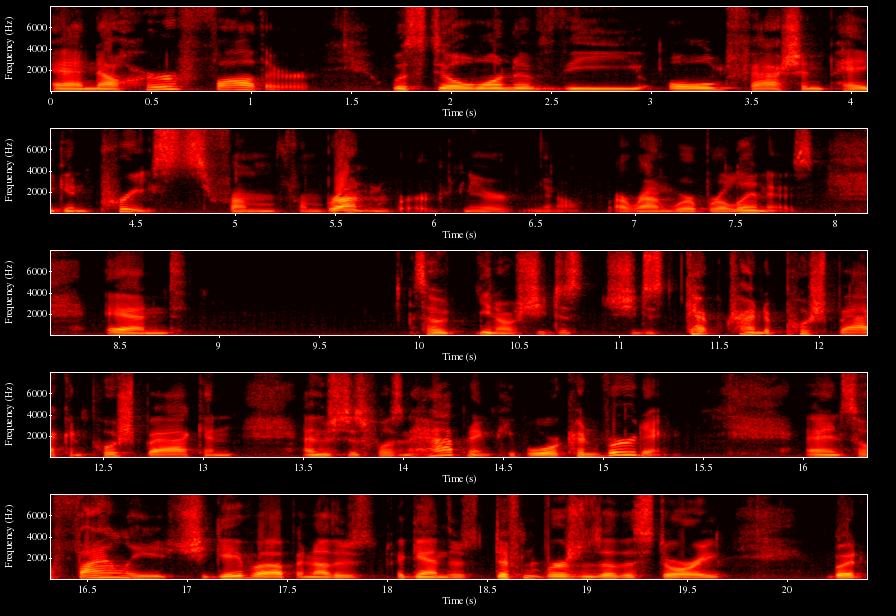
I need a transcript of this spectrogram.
And now her father was still one of the old-fashioned pagan priests from from Brandenburg, near, you know, around where Berlin is, and so you know she just she just kept trying to push back and push back and and this just wasn't happening. People were converting. And so finally she gave up and now there's again there's different versions of the story but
